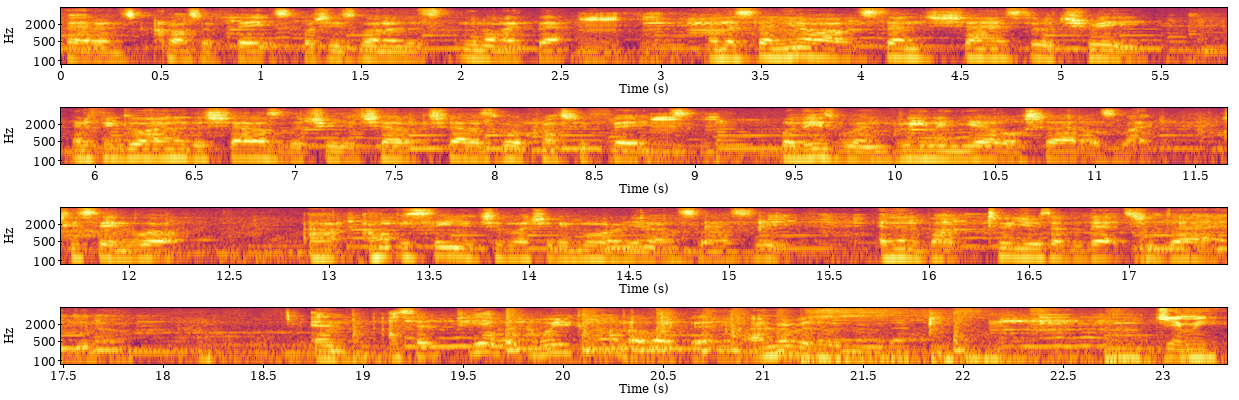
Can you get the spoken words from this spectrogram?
patterns across her face. But she's going to this, you know, like that. And the sun, you know how the sun shines through a tree. And if you go under the shadows of the tree, the shadow, shadows go across your face. Well, these were in green and yellow shadows. Like, she's saying, well, uh, I won't be seeing you too much anymore, you know, so I'll see. And then about two years after that, she died, you know. And I said, yeah, but where you going though like that? I remember that, remember that. Jimi,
